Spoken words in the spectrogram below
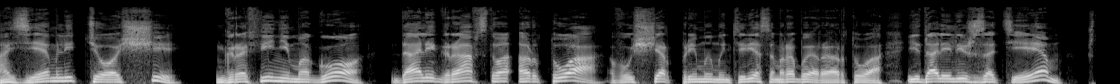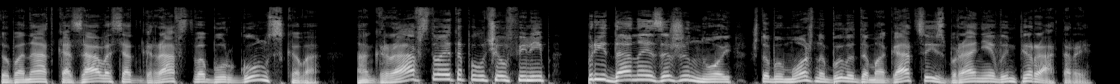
а земли тещи. Графини Маго дали графство Артуа в ущерб прямым интересам Робера Артуа и дали лишь затем, чтобы она отказалась от графства Бургундского, а графство это получил Филипп в приданное за женой, чтобы можно было домогаться избрания в императоры.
